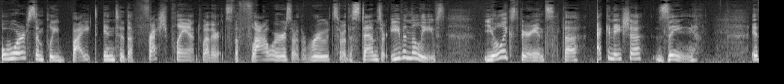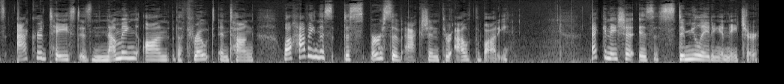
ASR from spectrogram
or simply bite into the fresh plant, whether it's the flowers or the roots or the stems or even the leaves, you'll experience the echinacea zing. Its acrid taste is numbing on the throat and tongue while having this dispersive action throughout the body. Echinacea is stimulating in nature.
